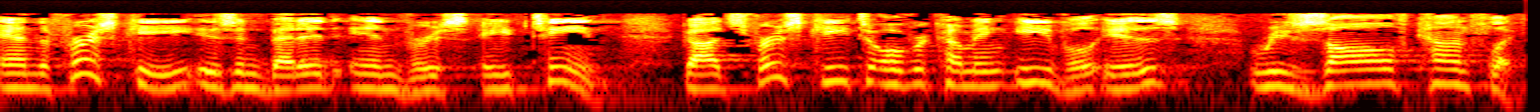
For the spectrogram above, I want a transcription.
And the first key is embedded in verse 18. God's first key to overcoming evil is resolve conflict.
